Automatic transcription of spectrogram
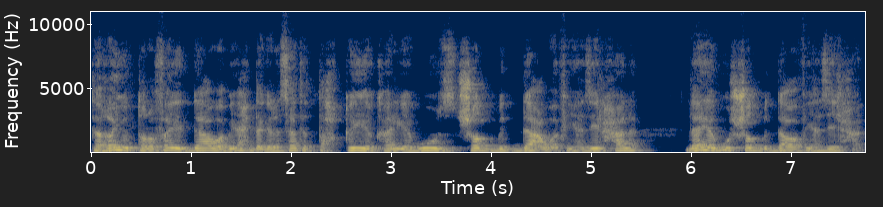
تغير طرفي الدعوة بإحدى جلسات التحقيق هل يجوز شطب الدعوة في هذه الحالة؟ لا يجوز شطب الدعوة في هذه الحالة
